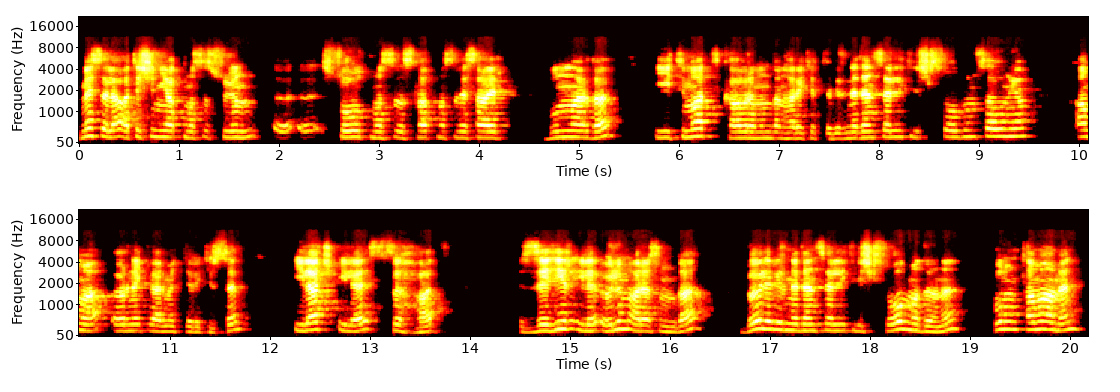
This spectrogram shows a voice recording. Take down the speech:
Mesela ateşin yakması, suyun e, soğutması, ıslatması vesaire bunlar da itimat kavramından hareketle bir nedensellik ilişkisi olduğunu savunuyor. Ama örnek vermek gerekirse ilaç ile sıhhat, zehir ile ölüm arasında böyle bir nedensellik ilişkisi olmadığını, bunun tamamen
